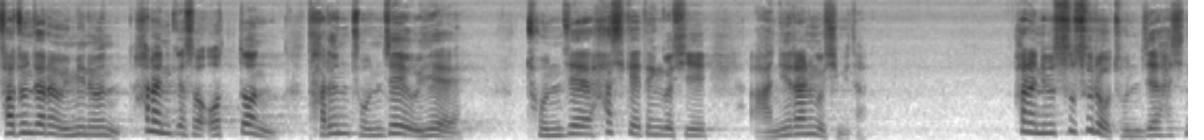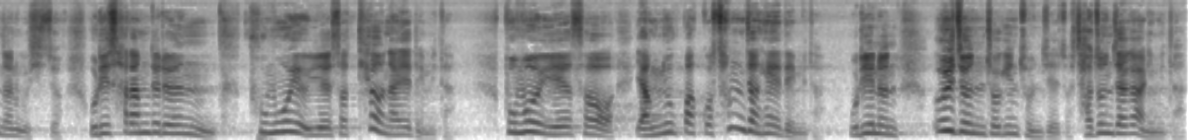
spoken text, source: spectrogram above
자존자는 의미는 하나님께서 어떤 다른 존재에 의해 존재하시게 된 것이 아니라는 것입니다. 하나님은 스스로 존재하신다는 것이죠. 우리 사람들은 부모에 의해서 태어나야 됩니다. 부모에 의해서 양육받고 성장해야 됩니다. 우리는 의존적인 존재죠. 자존자가 아닙니다.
